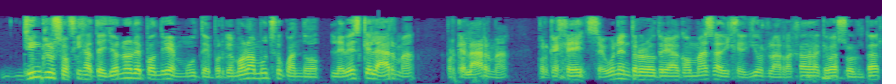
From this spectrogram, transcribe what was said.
Yo incluso, fíjate, yo no le pondría en mute, porque mola mucho cuando le ves que la arma, porque la arma, porque es que según entró el otro día con masa, dije, Dios, la rajada que va a soltar.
